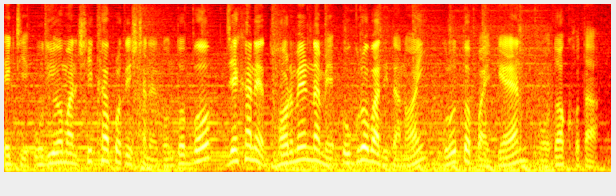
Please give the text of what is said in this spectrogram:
একটি উদীয়মান শিক্ষা প্রতিষ্ঠানের গন্তব্য, যেখানে ধর্মের নামে উগ্রবাদিতা নয়, গুরুত্ব পায় জ্ঞান ও দক্ষতা।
